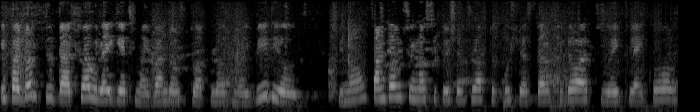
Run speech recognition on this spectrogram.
if i don't do that where will i get my bundles to upload my videos? You know sometimes you know situations you have to push yourself. You don't have to wait like oh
